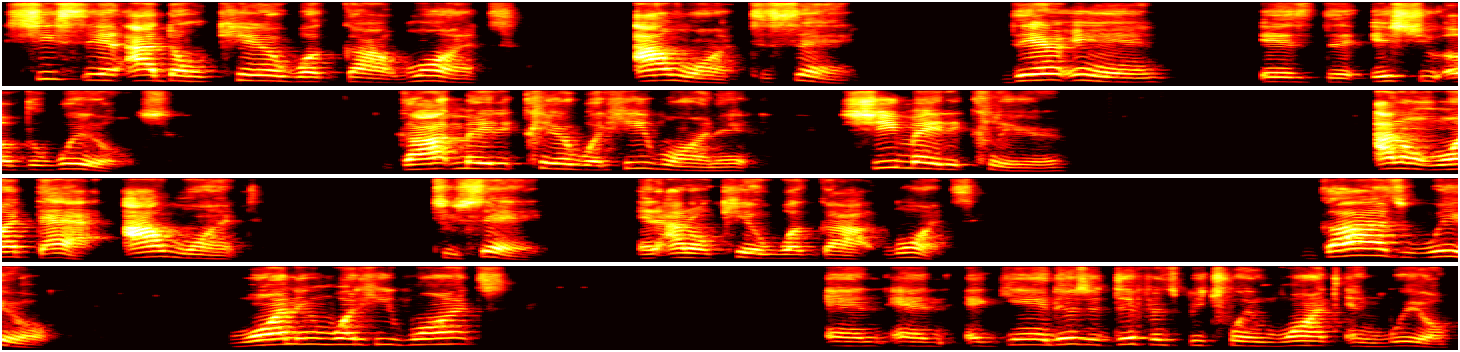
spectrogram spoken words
She said, I don't care what God wants, I want to sing. Therein is the issue of the wills. God made it clear what he wanted. She made it clear. I don't want that. I want to sing, and I don't care what God wants. God's will, wanting what he wants, and and again, there's a difference between want and will.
